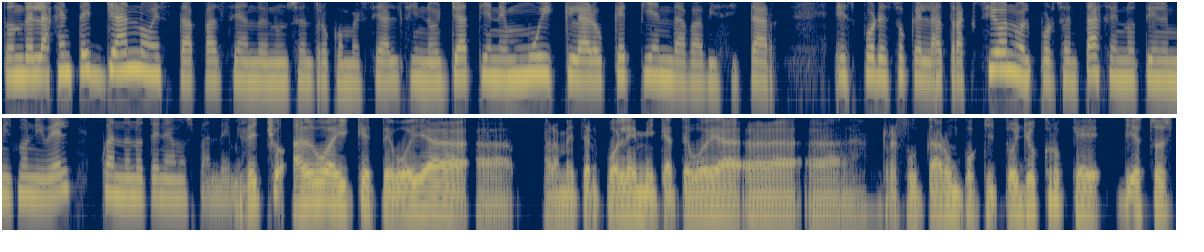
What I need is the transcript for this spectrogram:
donde la gente ya no está paseando en un centro comercial, sino ya tiene muy claro qué tienda va a visitar. Es por eso que la atracción o el porcentaje no tiene el mismo nivel cuando no teníamos pandemia. De hecho, algo ahí que te voy a, para meter polémica, te voy a, a refutar un poquito. Yo creo que, y esto es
